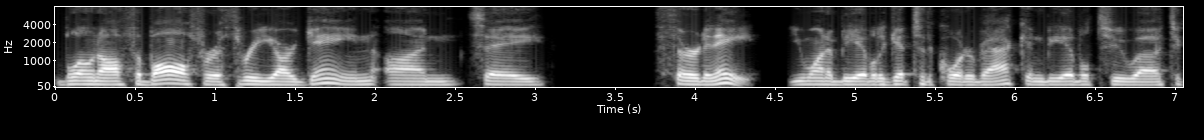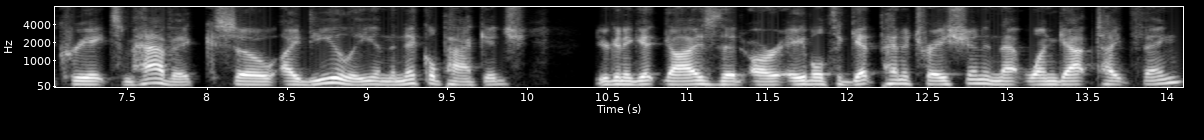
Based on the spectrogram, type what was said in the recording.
blown off the ball for a three yard gain on, say, third and eight. You want to be able to get to the quarterback and be able to uh, to create some havoc. So ideally, in the nickel package, you're going to get guys that are able to get penetration in that one gap type thing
